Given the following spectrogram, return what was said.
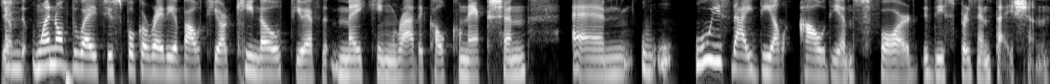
Yep. And one of the ways you spoke already about your keynote, you have making radical connection. Um, who is the ideal audience for this presentation?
